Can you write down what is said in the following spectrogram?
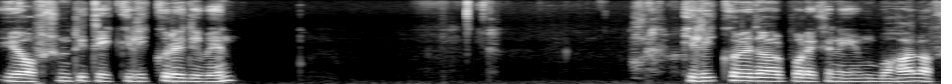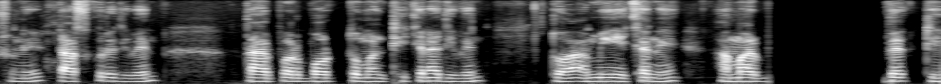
এই অপশনটিতে ক্লিক করে দিবেন। ক্লিক করে দেওয়ার পর এখানে বহাল অপশনে টাচ করে দিবেন। তারপর বর্তমান ঠিকানা দিবেন। তো আমি এখানে আমার ব্যাগটি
